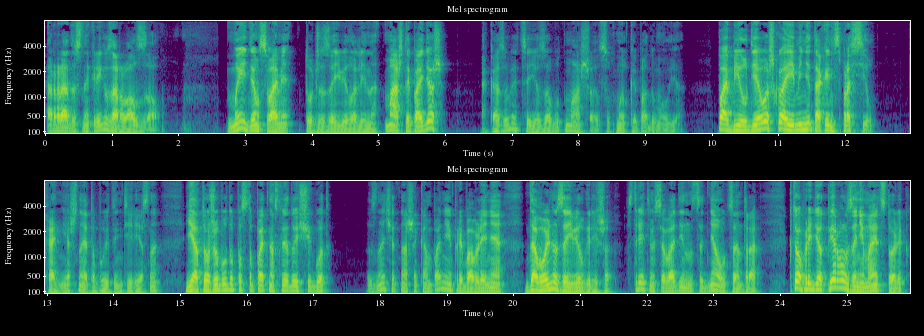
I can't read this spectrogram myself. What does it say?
— радостный крик взорвал зал. «Мы идем с вами», — тут же заявила Лина. «Маш, ты пойдешь?» Оказывается, ее зовут Маша, — с ухмылкой подумал я. «Побил девушку, а имени так и не спросил». «Конечно, это будет интересно. Я тоже буду поступать на следующий год. Значит, нашей компании прибавление. Довольно заявил Гриша. Встретимся в одиннадцать дня у центра. Кто придет первым, занимает столик.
